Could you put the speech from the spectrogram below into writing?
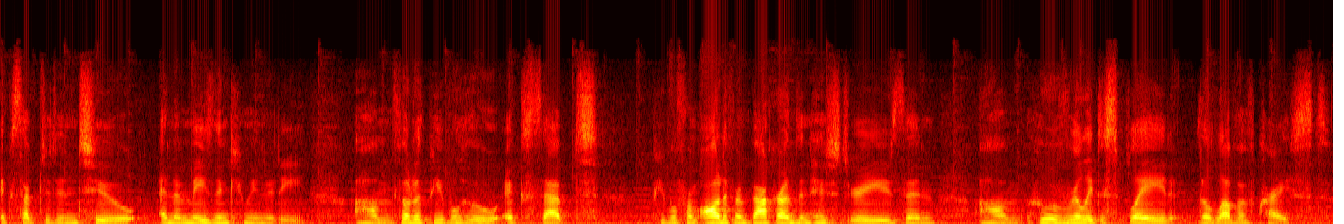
accepted into an amazing community um, filled with people who accept people from all different backgrounds and histories and um, who have really displayed the love of Christ.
